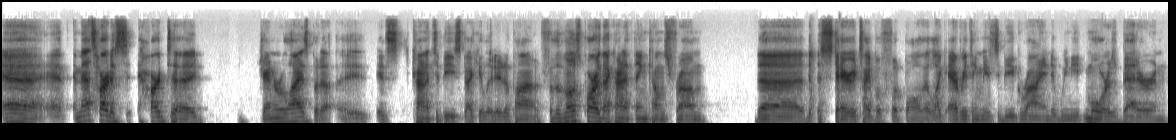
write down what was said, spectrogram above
uh, and, and that's hard to hard to generalize but uh, it's kind of to be speculated upon for the most part that kind of thing comes from the the stereotype of football that like everything needs to be a grind and we need more is better and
